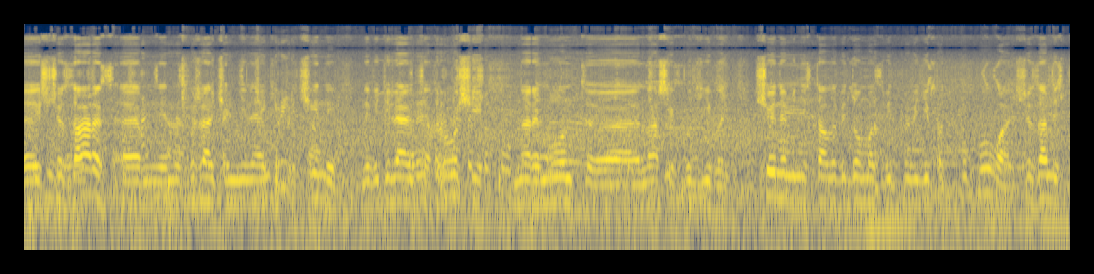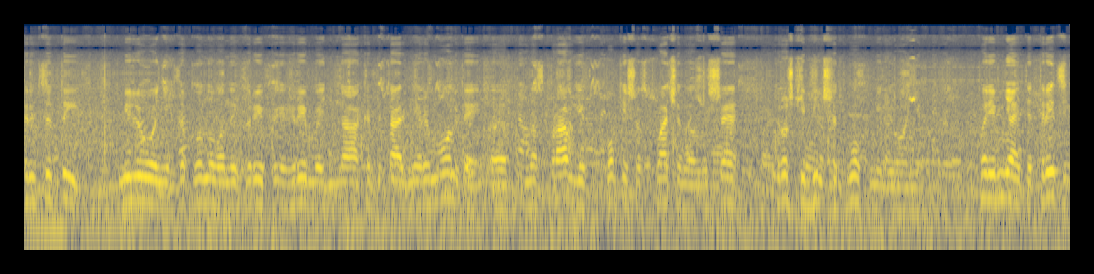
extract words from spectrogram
Е, Що зараз, е, незважаючи ні на які причини, не виділяються гроші на ремонт е, наших будівель. Щойно мені стало відомо з відповіді Попова, що замість 30 мільйонів запланованих гривень на капітальні ремонти, насправді поки що сплачено лише трошки більше 2 мільйонів. Порівняйте 30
